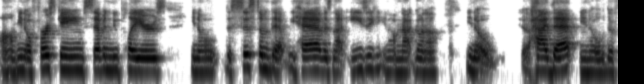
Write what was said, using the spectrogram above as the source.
um, you know first game seven new players you know the system that we have is not easy you know i'm not gonna you know hide that you know the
